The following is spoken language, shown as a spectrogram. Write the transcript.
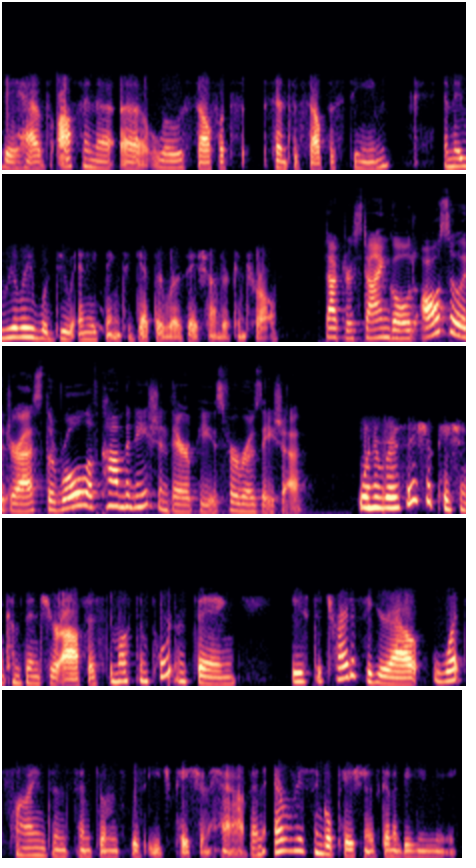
They have often a, a low self sense of self esteem, and they really would do anything to get their rosacea under control. Dr. Stein Gold also addressed the role of combination therapies for rosacea. When a rosacea patient comes into your office, the most important thing is to try to figure out what signs and symptoms does each patient have, and every single patient is going to be unique.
